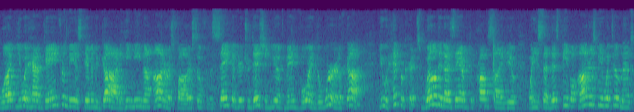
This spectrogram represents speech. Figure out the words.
What you would have gained from me is given to God, he need not honor his father. So for the sake of your tradition, you have made void the word of God. You hypocrites! Well did Isaiah prophesy of you when he said, This people honors me with their lips,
